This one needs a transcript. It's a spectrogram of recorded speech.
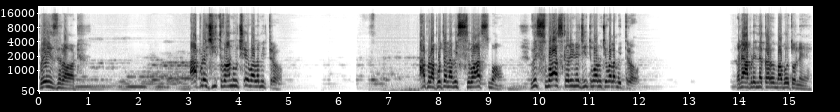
પ્રેઝ લોર્ડ આપણે જીતવાનું છે વાલા મિત્ર. આપણા પોતાના વિશ્વાસમાં, વિશ્વાસ કરીને જીતવાનું છે વાલા મિત્ર. અને આપણે નકારો બાબતોને,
